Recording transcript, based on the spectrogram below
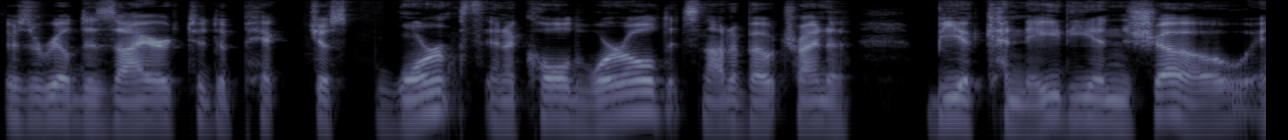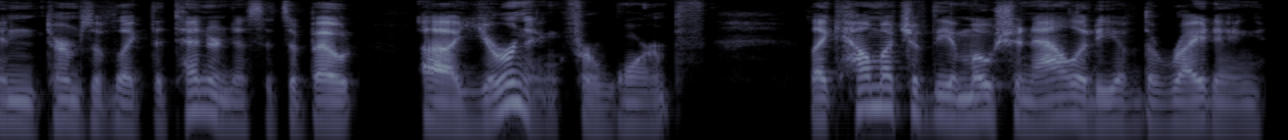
there's a real desire to depict just warmth in a cold world. It's not about trying to be a canadian show in terms of like the tenderness. It's about uh, yearning for warmth like how much of the emotionality of the writing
